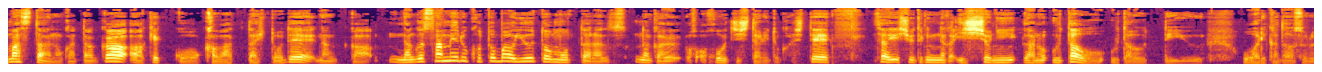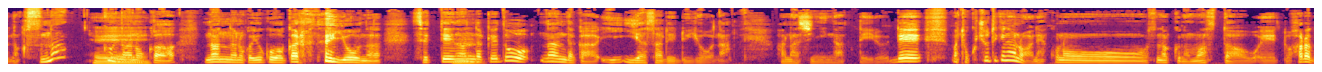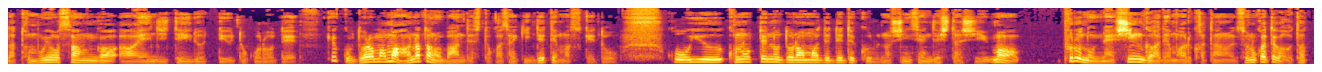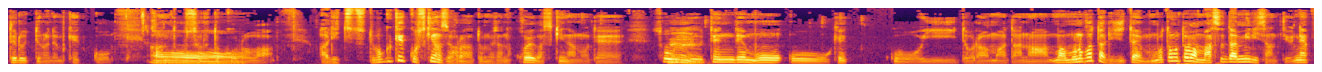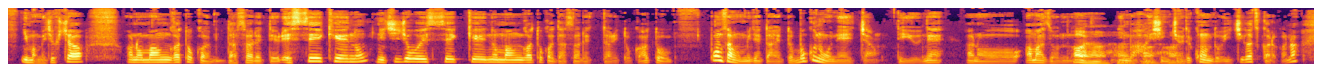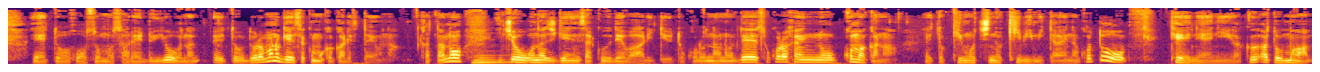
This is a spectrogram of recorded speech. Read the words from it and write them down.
マスターの方が結構変わった人で、なんか慰める言葉を言うと思ったら、なんか放置したりとかして、最終的になんか一緒にあの歌を歌うっていう終わり方をする。なんかスナックなのか、何なのかよくわからないような設定なんだけど、なんだか癒されるような話になっている。で、まあ、特徴的なのはね、このスナックのマスターを、えっ、と、原田智代さんがあ演じているっていうところで、結構ドラマ、まあ、あなたの番ですとか最近出てますけど、こういう、この手のドラマで出てくるの新鮮でしたし、まあ、プロのね、シンガーでもある方なので、その方が歌ってるっていうのでも結構感動するところはありつつ、僕結構好きなんですよ、原田智代さんの声が好きなので、そういう点でも、お結構いいドラマだな。まあ物語自体ももともとは増田美里さんっていうね、今めちゃくちゃあの漫画とか出されてる、エッセイ系の、日常エッセイ系の漫画とか出されてたりとか、あと、ポンさんも見てた、えっと、僕のお姉ちゃんっていうね、あの、アマゾンの今配信中で、今度1月からかな、えっと、放送もされるような、えっと、ドラマの原作も書かれてたような方の、一応同じ原作ではありというところなので、そこら辺の細かな、えっと、気持ちの機微みたいなことを丁寧に描く。あと、まあ、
